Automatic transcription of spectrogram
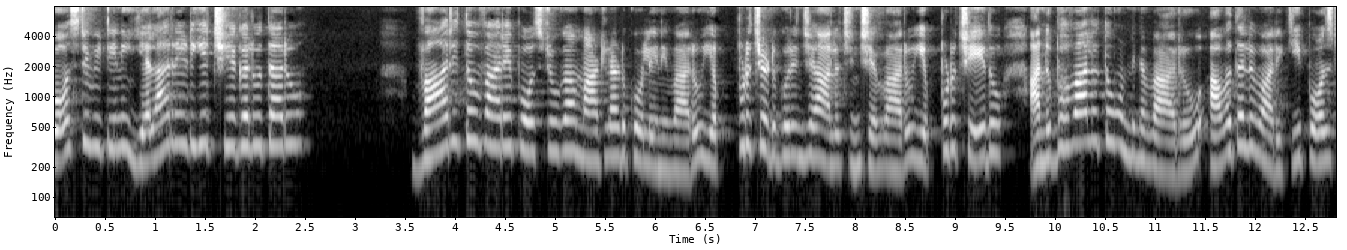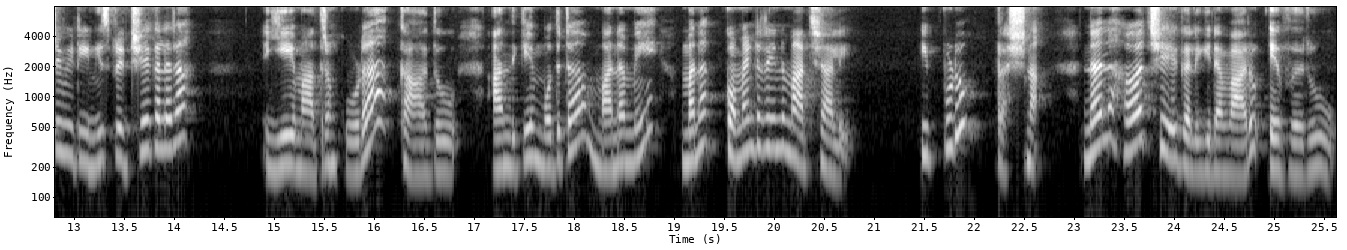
పాజిటివిటీని ఎలా రేడియేట్ చేయగలుగుతారు? వారితో వారే పాజిటివ్గా మాట్లాడుకోలేని వారు ఎప్పుడు చెడు గురించి ఆలోచించేవారు ఎప్పుడు చేదు అనుభవాలతో ఉండిన వారు అవతలి వారికి పాజిటివిటీని స్ప్రెడ్ చేయగలరా? ఏ మాత్రం కూడా కాదు. అందుకే మొదట మనమే మన కామెంటరీని మార్చాలి. ఇప్పుడు ప్రశ్న. నన్ను హర్ట్ చేయగలిగిన వారు ఎవరు?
